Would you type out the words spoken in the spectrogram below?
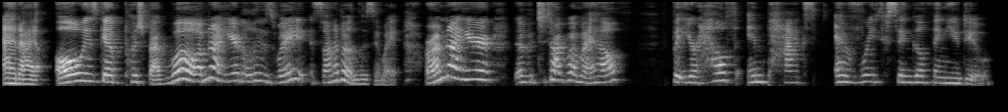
And I always get pushback. Whoa, I'm not here to lose weight. It's not about losing weight. Or I'm not here uh, to talk about my health. But your health impacts every single thing you do.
